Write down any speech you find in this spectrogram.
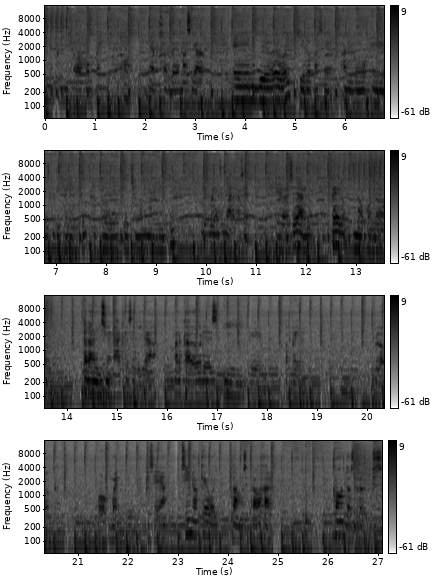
y mi trabajo me, absorbe demasiado. En el video de hoy quiero hacer algo eh, diferente a todo lo que he hecho normalmente. Les voy a enseñar a hacer el algo, pero no con lo tradicional que sería marcadores y eh, papel, blog o bueno, lo que sea, sino que hoy vamos a trabajar con dos productos.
